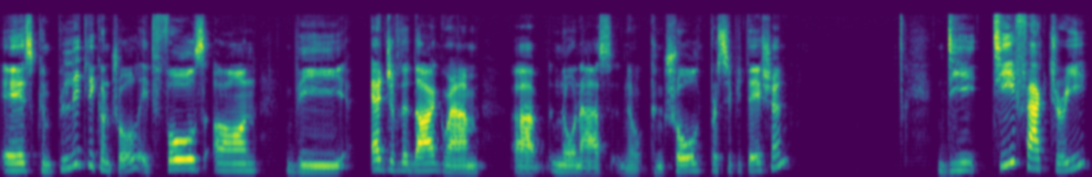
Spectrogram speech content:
is completely controlled. It falls on the edge of the diagram uh, known as you know, controlled precipitation. The T factory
